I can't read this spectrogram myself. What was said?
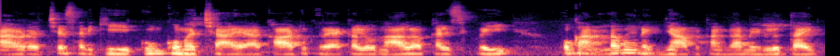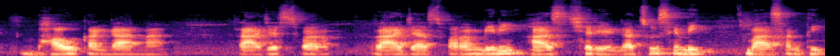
ఆవిడ వచ్చేసరికి కుంకుమ ఛాయ కాటుక రేఖలు నాలో కలిసిపోయి ఒక అందమైన జ్ఞాపకంగా మిగులుతాయి. భావుకంగా అన్న రాజేశ్వర రాజాస్వరం విని ఆశ్చర్యంగా చూసింది వాసంతి.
